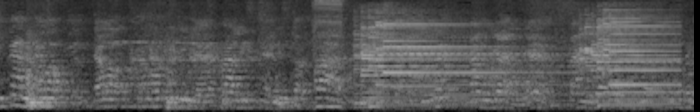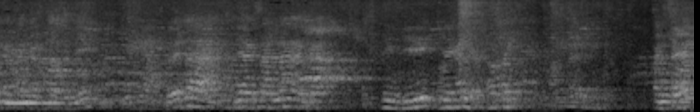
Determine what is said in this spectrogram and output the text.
Bukan kalau kalau kalau ini ya talisnya ini pas. Tangganya, tangga dengan tangga ini beda. Yang sana agak tinggi, ya kan? Pendek,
